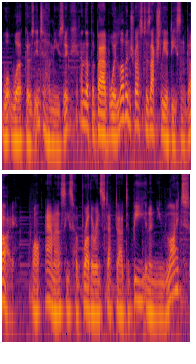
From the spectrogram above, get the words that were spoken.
what work goes into her music, and that the bad boy love interest is actually a decent guy. While Anna sees her brother and stepdad to be in a new light,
